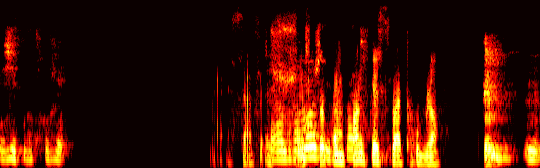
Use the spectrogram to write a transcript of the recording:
J'ai pas trouvé. Ça je vraiment, peux comprendre que ce soit troublant. Mmh.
